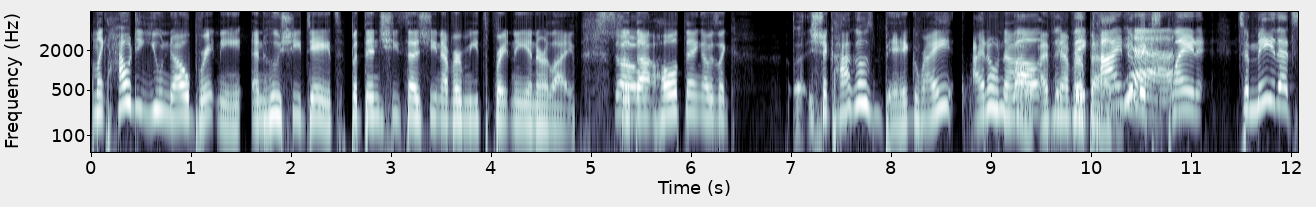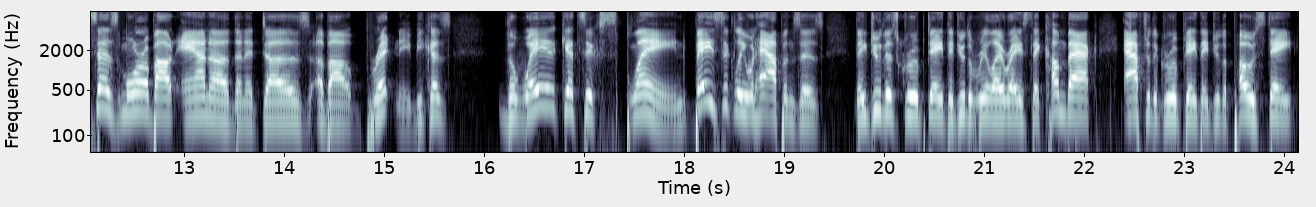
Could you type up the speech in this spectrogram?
I'm like, how do you know Brittany and who she dates? But then she says she never meets Brittany in her life. So, So- that whole thing, I was like, uh, Chicago's big, right? I don't know. Well, I've th- never they been. kind of explain it. To me, that says more about Anna than it does about Brittany because the way it gets explained, basically what happens is they do this group date, they do the relay race, they come back after the group date, they do the post date.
